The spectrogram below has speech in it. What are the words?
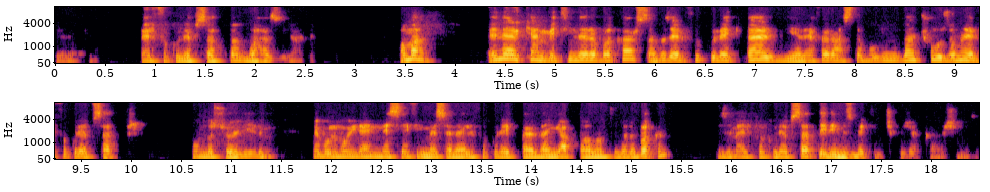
gerekiyor. El Fıkhul Efsat'tan daha ziyade. Ama en erken metinlere bakarsanız El Fıkhul Ekber diye referansta bulunulan çoğu zaman El Fıkhul Efsat'tır. Bunu da söyleyelim. Ebu'l Muin en-Nesefi mesela El Fıkhul Ekber'den yaptığı alıntılara bakın. Bizim El Fıkhul Efsat dediğimiz metin çıkacak karşımıza.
